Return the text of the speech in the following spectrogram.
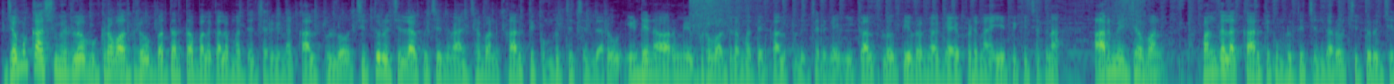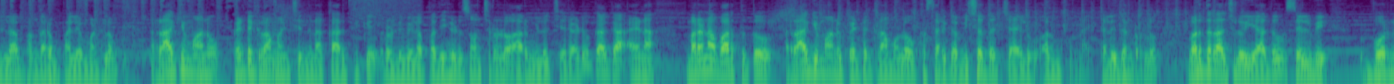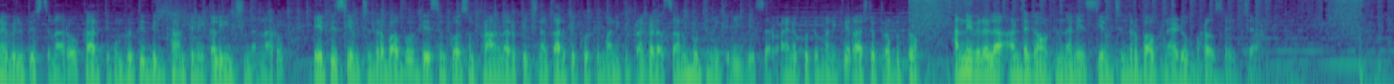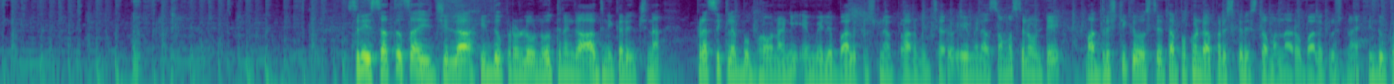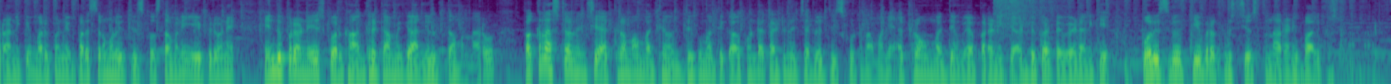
జమ్మూ కాశ్మీర్లో ఉగ్రవాదులు భద్రతా బలగాల మధ్య జరిగిన కాల్పుల్లో చిత్తూరు జిల్లాకు చెందిన జవాన్ కార్తిక్ మృతి చెందారు. ఇండియన్ ఆర్మీ ఉగ్రవాదుల మధ్య కాల్పులు జరిగాయి. ఈ కాల్పులో తీవ్రంగా గాయపడిన ఏపీకి చెందిన ఆర్మీ జవాన్ పంగల కార్తిక్ మృతి చెందారు. చిత్తూరు జిల్లా బంగారంపల్లి మండలం రాగిమాను పెంట గ్రామానికి చెందిన కార్తిక్ రెండు వేల పదిహేడు సంవత్సరంలో ఆర్మీలో చేరాడు. కాగా ఆయన మరణ వార్తతో రాగిమానుపేట గ్రామంలో ఒక్కసారిగా విషద ఛాయలు అలుముకున్నాయి. తల్లిదండ్రులు వరదరాజులు యాదవ్ సెల్వి బోర్నే విలిపిస్తున్నారు. కార్తీక్ మృతి దిగ్భ్రాంతిని కలిగించిందన్నారు. ఏపీ సీఎం చంద్రబాబు దేశం కోసం ప్రాణాలు అర్పించిన కార్తీక్ కుటుంబానికి ప్రగాఢ సానుభూతిని తెలియజేశారు. ఆయన కుటుంబానికి రాష్ట్ర ప్రభుత్వం అన్ని వేళలా అండగా ఉంటుందని సీఎం చంద్రబాబు నాయుడు భరోసా ఇచ్చారు. శ్రీ సత్యసాయి జిల్లా హిందూపురంలో నూతనంగా ఆధునీకరించిన ప్రెస్ క్లబ్ భవనాన్ని ఎమ్మెల్యే బాలకృష్ణ ప్రారంభించారు. ఏమైనా సమస్యలు ఉంటే మా దృష్టికి వస్తే తప్పకుండా పరిష్కరిస్తామన్నారు బాలకృష్ణ. హిందూపురానికి మరికొన్ని పరిశ్రమలు తీసుకొస్తామని ఏపీలోనే హిందూపురం నియోజకవర్గం అగ్రగామిగా నిలుపుతామన్నారు. పక్క రాష్ట్రాల నుంచి అక్రమ మద్యం దిగుమతి కాకుండా కఠిన చర్యలు తీసుకుంటున్నామని అక్రమ మద్యం వ్యాపారానికి అడ్డుకట్ట వేయడానికి పోలీసులు తీవ్ర కృషి చేస్తున్నారని బాలకృష్ణ అన్నారు.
